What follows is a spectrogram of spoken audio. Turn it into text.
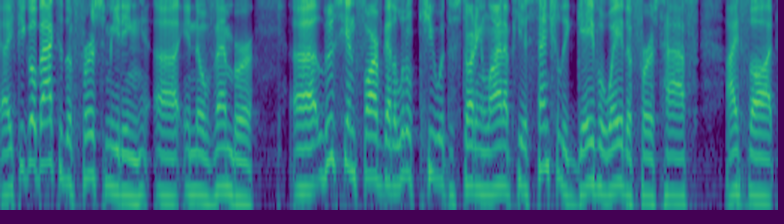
uh, if you go back to the first meeting uh, in November, uh, Lucien Favre got a little cute with the starting lineup. He essentially gave away the first half, I thought,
